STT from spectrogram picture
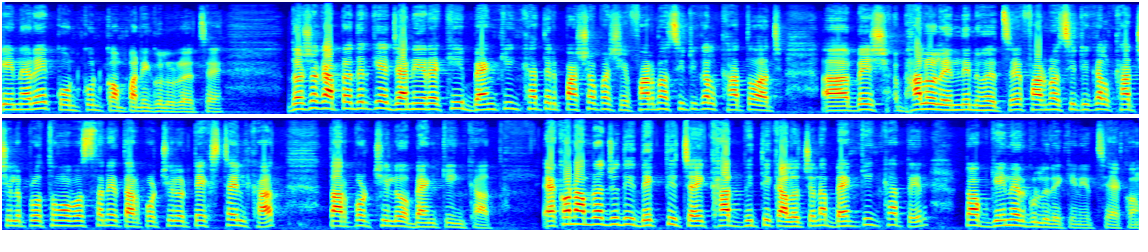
গেনারে কোন কোন কোম্পানিগুলো রয়েছে। দর্শক, আপনাদেরকে জানিয়ে রাখি, ব্যাংকিং খাতের পাশাপাশি ফার্মাসিউটিক্যাল খাতও আজ বেশ ভালো লেনদেন হয়েছে। ফার্মাসিউটিক্যাল খাত ছিল প্রথম অবস্থানে, তারপর ছিল টেক্সটাইল খাত, তারপর ছিল ব্যাংকিং খাত। এখন আমরা যদি দেখতে চাই খাত ভিত্তিক আলোচনা, ব্যাংকিং খাতের টপ গেনারগুলো দেখে নিচ্ছি এখন।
